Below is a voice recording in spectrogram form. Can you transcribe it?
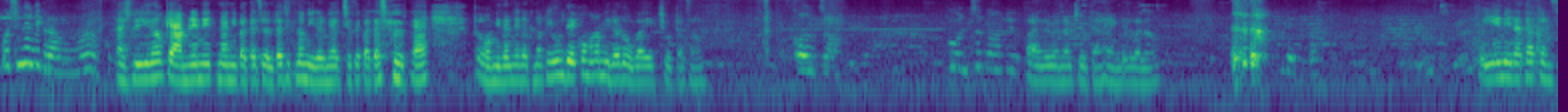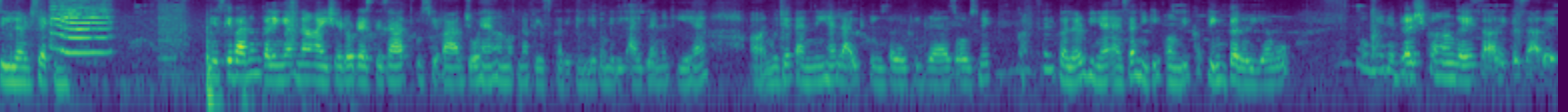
कुछ नहीं दिख रहा हूँ। एक्चुअली कैमरे में इतना नहीं पता चलता जितना मिरर में अच्छे से पता चलता है। तो मिरर में रखना। क्यों देखो वहाँ मिरर होगा एक छोटा सा। कौन सा? तो ये मेरा था कंसीलर सेकंड इसके बाद हम करेंगे अपना आई ड्रेस के साथ उसके बाद जो है हम अपना फेस करेंगे तो मेरी आई लाइनर की है और मुझे पहननी है लाइट पिंक कलर की ड्रेस और उसमें काफ़ी कलर हैं ऐसा नहीं कि ओनली पिंक कलर ही है वो तो मेरे ब्रश कहाँ गए सारे के सारे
